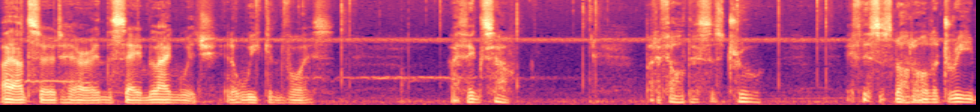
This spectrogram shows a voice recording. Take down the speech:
I answered her in the same language, in a weakened voice. I think so. But if all this is true, if this is not all a dream,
